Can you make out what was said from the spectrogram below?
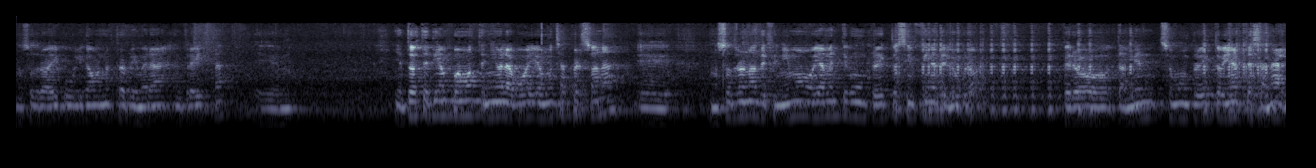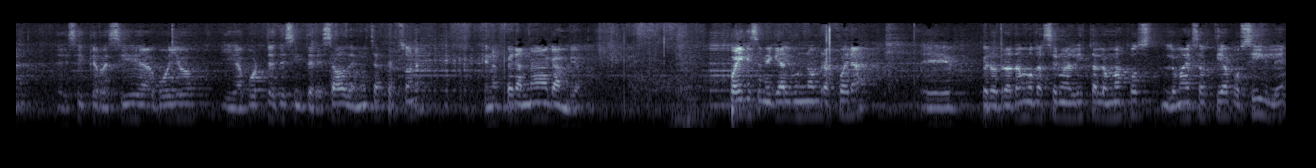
Nosotros ahí publicamos nuestra primera entrevista. Eh, y en todo este tiempo hemos tenido el apoyo de muchas personas. Eh, nosotros nos definimos obviamente como un proyecto sin fines de lucro, pero también somos un proyecto bien artesanal, es decir, que recibe apoyo y aportes desinteresados de muchas personas que no esperan nada a cambio. Puede que se me quede algún nombre afuera, eh, pero tratamos de hacer una lista lo más, lo más exhaustiva posible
